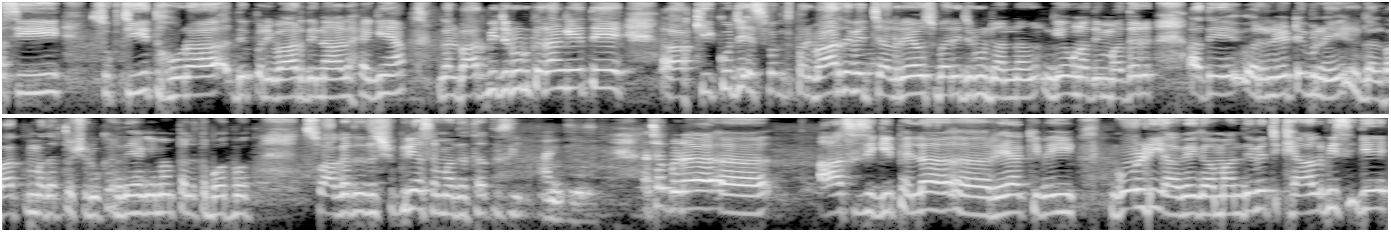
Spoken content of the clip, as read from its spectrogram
ਅਸੀਂ ਸੁਖਜੀਤ ਹੋਰਾ ਦੇ ਪਰਿਵਾਰ ਦੇ ਨਾਲ ਹੈਗੇ ਆ ਗੱਲਬਾਤ ਵੀ ਜ਼ਰੂਰ ਕਰਾਂਗੇ ਤੇ ਕੀ ਕੁਝ ਇਸ ਵਕਤ ਪਰਿਵਾਰ ਦੇ ਵਿੱਚ ਚੱਲ ਰਿਹਾ ਉਸ ਬਾਰੇ ਜ਼ਰੂਰ ਜਾਣਾਂਗੇ ਉਹਨਾਂ ਦੇ ਮਦਰ ਅਤੇ ਰਿਲੇਟਿਵ ਨੇ। ਗੱਲਬਾਤ ਮਦਰ ਤੋਂ ਸ਼ੁਰੂ ਕਰਦੇ ਹੈਗੇ ਮੈਂ ਪਹਿਲਾਂ ਤਾਂ ਬਹੁਤ ਬਹੁਤ ਸਵਾਗਤ ਹੈ ਤੇ ਸ਼ੁਕਰੀਆ ਸਮਾਂ ਦਿੱਤਾ ਤੁਸੀਂ। ਹਾਂਜੀ। ਅੱਛਾ ਬੜਾ ਅ, ਆਸ ਸੀਗੀ ਪਹਿਲਾਂ ਅ, ਰਿਹਾ ਕਿ ਬਈ 골ਡ ਹੀ ਆਵੇਗਾ। ਮਨ ਦੇ ਵਿੱਚ ਖਿਆਲ ਵੀ ਸੀਗੇ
